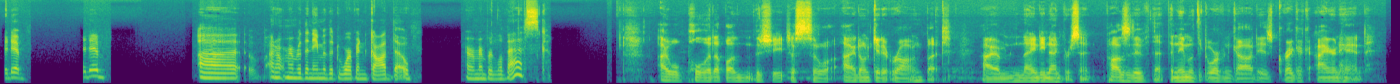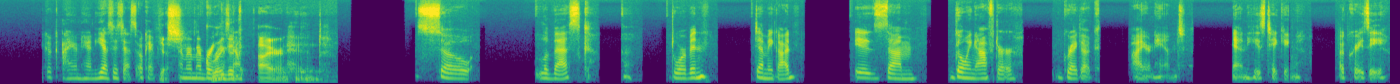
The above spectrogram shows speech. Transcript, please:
I did. I did. Uh, I don't remember the name of the dwarven god though. I remember Levesque. I will pull it up on the sheet just so I don't get it wrong, but I am 99% positive that the name of the dwarven god is Gregok Ironhand. Gregok Ironhand. Yes, yes, yes. Okay. Yes. I'm remembering this now. Gregok Ironhand. So, Levesque, dwarven demigod, is um going after Gregok Ironhand, and he's taking a crazy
